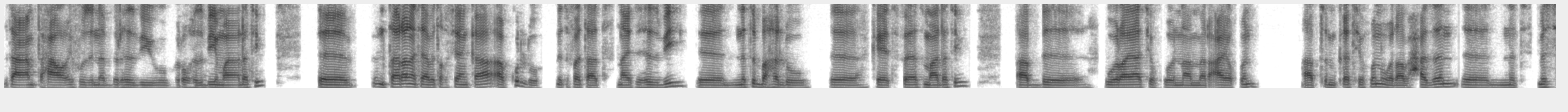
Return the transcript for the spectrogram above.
ብጣዕሚ ተሓቛቒፉ ዝነብር ህዝቢ እዩ፣ ብሩኽ ህዝቢ እዩ ማለት እዩ። እንታራ ናይታ ቤተክርስትያን ከኣ ኣብ ኩሉ ንጥፈታት ናይቲ ህዝቢ ነቲ ባህሉ ከየጥፈአት ማለት እዩ ኣብ ውራያት ይኹን ኣብ መርዓ ይኹን ኣብ ጥምቀት ይኹን ወላ ኣብ ሓዘን ምስቲ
